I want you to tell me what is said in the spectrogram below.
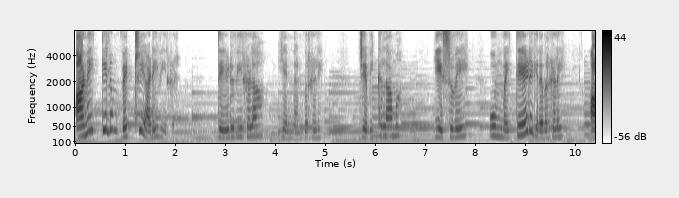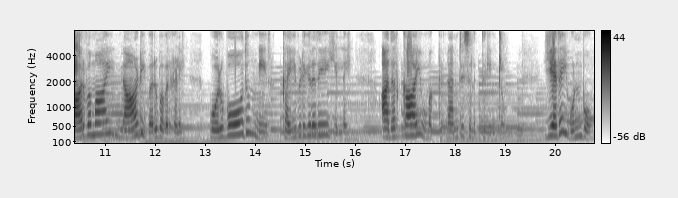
அனைத்திலும் வெற்றி அடைவீர்கள். தேடுவீர்களா என் நண்பர்களே? ஜெபிக்கலாமா? இயேசுவே உம்மை தேடுகிறவர்களை ஆர்வமாய் நாடி வருபவர்களை ஒருபோதும் நீர் கைவிடுகிறதே இல்லை. அதற்காய் உமக்கு நன்றி செலுத்துகின்றோம். எதை உண்போம்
